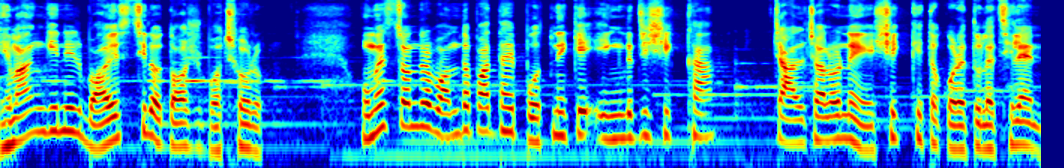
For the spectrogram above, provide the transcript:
হেমাঙ্গিনীর বয়স ছিল দশ বছর। উমেশচন্দ্র বন্দ্যোপাধ্যায় পত্নীকে ইংরেজি শিক্ষা, চালচলনে শিক্ষিত করে তুলেছিলেন।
